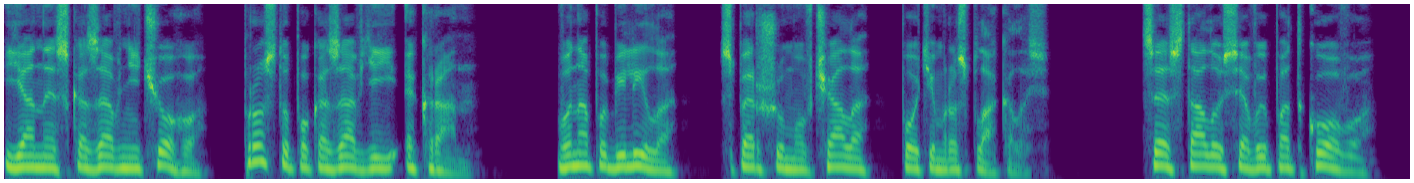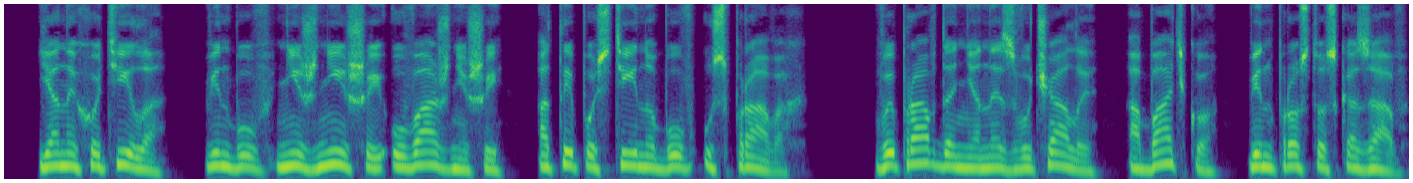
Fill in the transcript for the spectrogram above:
Я не сказав нічого, просто показав їй екран. Вона побіліла, спершу мовчала, потім розплакалась. Це сталося випадково. Я не хотіла, він був ніжніший, уважніший, а ти постійно був у справах. Виправдання не звучали, а батько, він просто сказав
